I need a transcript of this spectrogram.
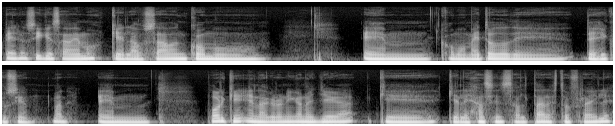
Pero sí que sabemos que la usaban como, em, como método de, ejecución, ¿vale? Em, porque en la crónica nos llega que, les hacen saltar a estos frailes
